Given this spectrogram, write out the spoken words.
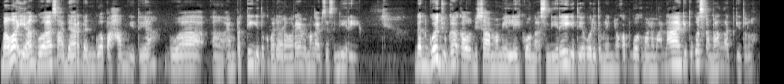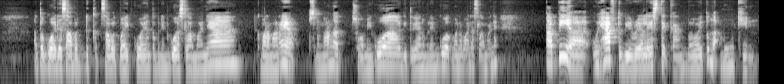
Bahwa iya gue sadar dan gue paham gitu ya. Gue uh, empati gitu kepada orang-orang yang memang nggak bisa sendiri. Dan gue juga kalau bisa memilih gue nggak sendiri gitu ya gue ditemenin nyokap gue ke mana-mana gitu gue seneng banget gitu loh. Atau gue ada sahabat deket sahabat baik gue yang temenin gue selamanya ke mana-mana ya seneng banget. Suami gue gitu ya nemenin gue ke mana-mana selamanya. Tapi ya we have to be realistic kan bahwa itu nggak mungkin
